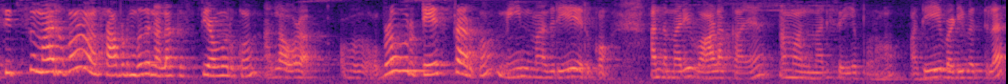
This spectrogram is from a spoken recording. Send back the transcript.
சிப்ஸு மாதிரி இருக்கும். சாப்பிடும்போது நல்லா கிறிஸ்பியாகவும் இருக்கும். நல்லா அவ்வளோ ஒரு டேஸ்ட்டாக இருக்கும். மீன் மாதிரியே இருக்கும். அந்த மாதிரி வாழைக்காயை நம்ம அந்த மாதிரி செய்ய போகிறோம் அதே வடிவத்தில்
